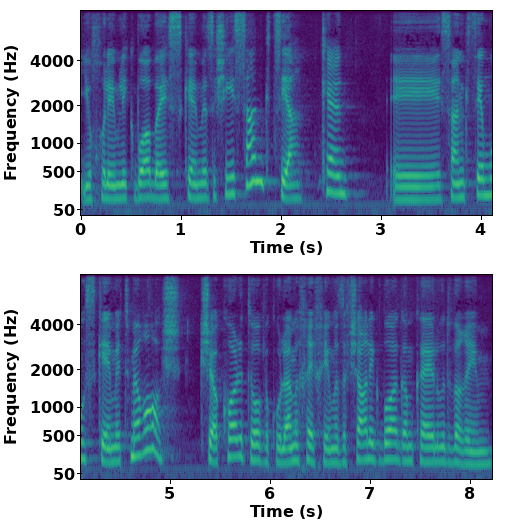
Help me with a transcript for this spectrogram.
יכולים לקבוע בהסכם איזושהי סנקציה. כן. אה, סנקציה מוסכמת מראש. כשהכול טוב וכולם מחייכים, אז אפשר לקבוע גם כאלו דברים.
